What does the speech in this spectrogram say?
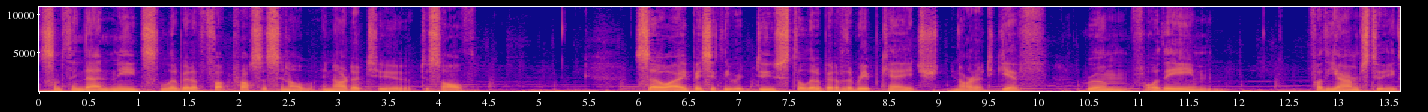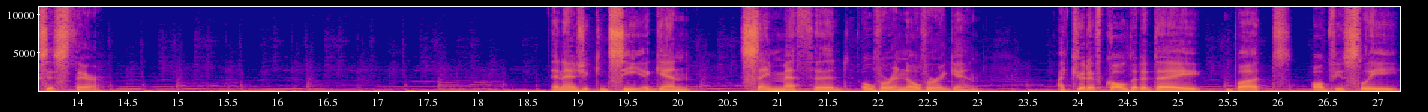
something that needs a little bit of thought process in, all, in order to, to solve. So I basically reduced a little bit of the rib cage in order to give room for the for the arms to exist there. And as you can see again same method over and over again. I could have called it a day but obviously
